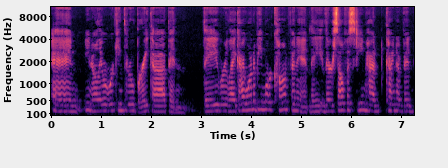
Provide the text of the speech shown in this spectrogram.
and you know they were working through a breakup, and they were like, "I want to be more confident." They their self esteem had kind of been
